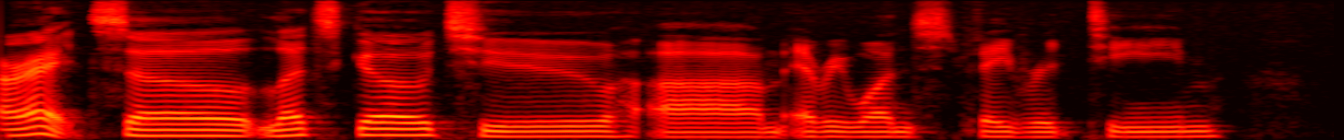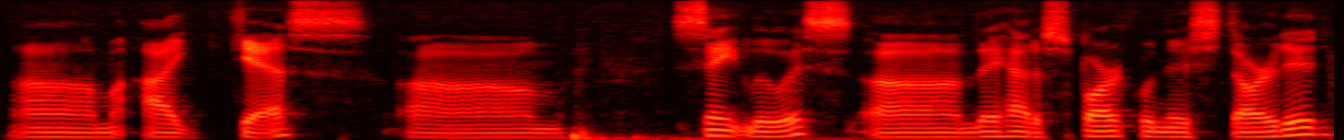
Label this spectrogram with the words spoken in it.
all right, so let's go to um, everyone's favorite team. Um, I guess um, St. Louis. Um, they had a spark when they started.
